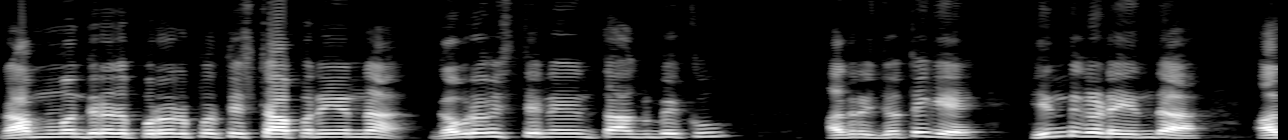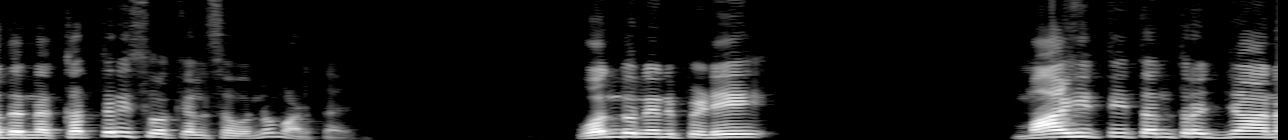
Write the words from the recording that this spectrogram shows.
ರಾಮ ಮಂದಿರದ ಪುನರ್ ಪ್ರತಿಷ್ಠಾಪನೆಯನ್ನು ಗೌರವಿಸ್ತೇನೆ ಅಂತ ಆಗಬೇಕು. ಅದರ ಜೊತೆಗೆ ಹಿಂದ್ಗಡೆಯಿಂದ ಅದನ್ನು ಕತ್ತರಿಸುವ ಕೆಲಸವನ್ನು ಮಾಡ್ತಾ ಇದೆ. ಒಂದು ನೆನಪಿಡಿ, ಮಾಹಿತಿ ತಂತ್ರಜ್ಞಾನ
